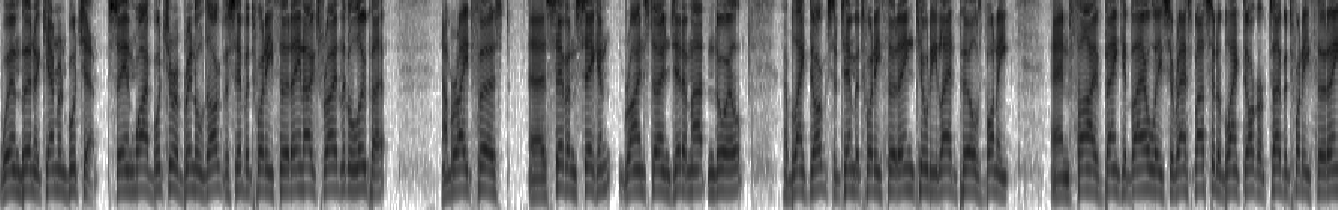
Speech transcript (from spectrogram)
Worm Burner, Cameron Butcher. CNY Butcher, a brindle dog, December 2013, Oaks Road, Little Looper. Number eight first, uh, seven second, Rhinestone Jetta Martin Doyle. A black dog, September 2013, Kilty Lad Pearls Bonnie. And five, Banker Bale, Lisa Rasmussen, a black dog, October 2013.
